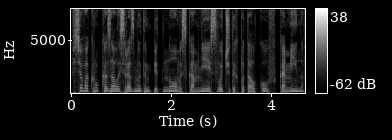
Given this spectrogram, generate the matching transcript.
все вокруг казалось размытым пятном из камней, сводчатых потолков, каминов,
